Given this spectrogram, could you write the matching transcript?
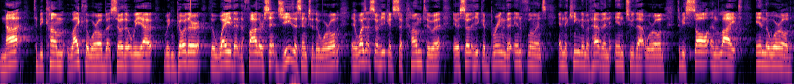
Not to become like the world, but so that we have, we can go there the way that the Father sent Jesus into the world. It wasn't so he could succumb to it. It was so that he could bring the influence and the kingdom of heaven into that world, to be salt and light in the world,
